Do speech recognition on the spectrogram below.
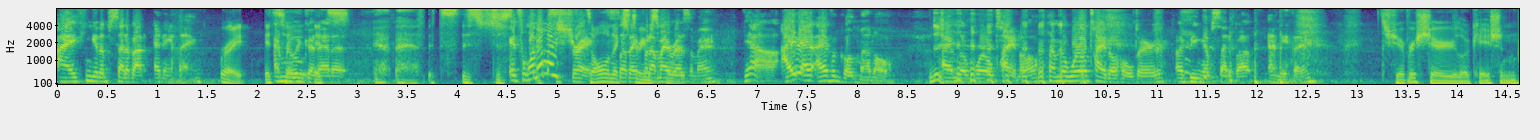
I can get upset about anything. right. It's I'm so really good at it. It's it's just It's one of my strengths It's all an that I put on my resume. Yeah, I, I I have a gold medal. I'm the world title. I'm the world title holder of being upset about anything. Did you ever share your location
